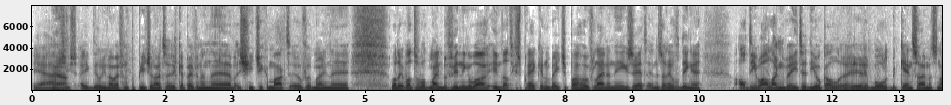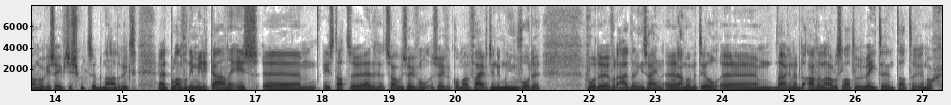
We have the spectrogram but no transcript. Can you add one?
Ja, Ja. precies. Ik deel je nou even een papiertje uit. Ik heb even een eh, sheetje gemaakt over mijn, eh, wat, ik- wat, wat, mijn bevindingen waren in dat gesprek. En een beetje een paar hoofdlijnen neergezet. En er zijn heel veel dingen al die we al lang weten. Die ook al eh, behoorlijk bekend zijn. Maar het is nou nog eens eventjes goed eh, benadrukt. Het plan van de Amerikanen is, ehm, is dat eh, het zou 700 7,25 miljoen voor de, voor de, voor de uitdeling zijn eh, momenteel. Ehm, daarin hebben de aandeelhouders laten weten dat er nog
